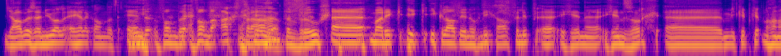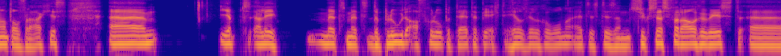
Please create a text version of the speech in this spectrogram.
ja, we zijn nu al eigenlijk aan het einde van de, van de acht vragen. te vroeg? Eh, maar ik, ik, ik laat je nog niet gaan, Filip. Eh, geen, geen zorg. Ehm, ik, heb, ik heb nog een aantal vraagjes. Ehm, je hebt, allez, met, met de ploeg de afgelopen tijd heb je echt heel veel gewonnen. Het is, het is een succesverhaal geweest. Eh,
